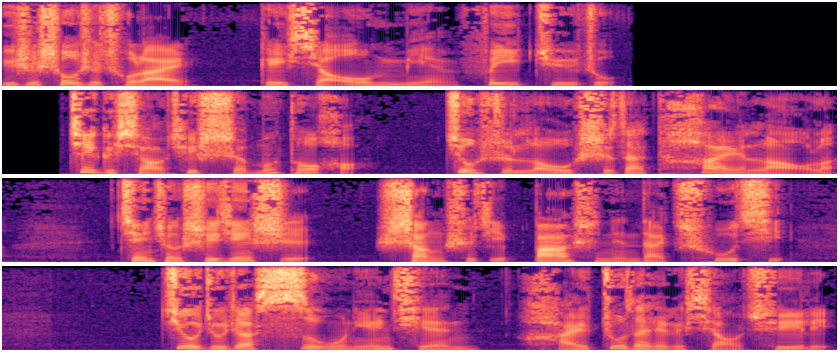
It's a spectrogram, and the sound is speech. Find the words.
于是收拾出来给小欧免费居住。这个小区什么都好，就是楼实在太老了，建成时间是上世纪八十年代初期。舅舅家四五年前还住在这个小区里，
